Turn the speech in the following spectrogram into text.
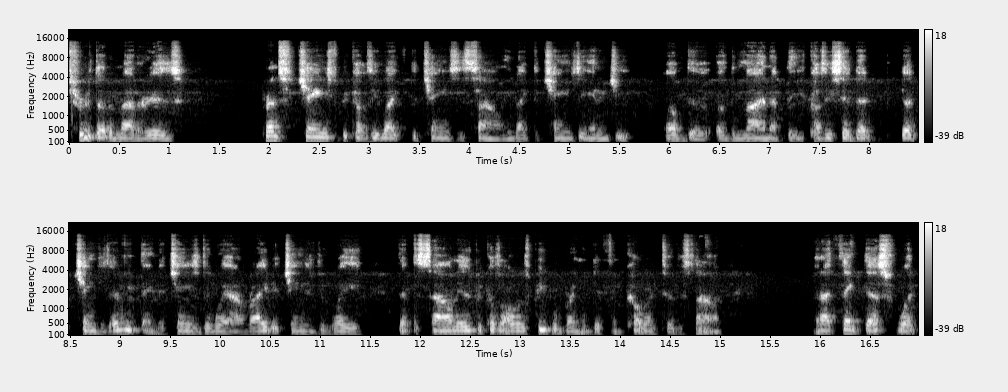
truth of the matter is, Prince changed because he liked to change the sound. He liked to change the energy of the of the lineup because he said that that changes everything. It changes the way I write. It changes the way that the sound is because all those people bring a different color to the sound. And I think that's what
